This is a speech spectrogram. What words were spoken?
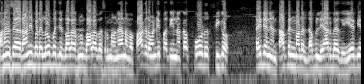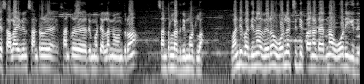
வணக்கம் சார். ராணிப்பேட்டை லோ பட்ஜெட் பாலாசனம் பாலா பேசுகிற மாதிரிங்க. நம்ம பார்க்குற வண்டி பார்த்தீங்கன்னாக்கா Ford Figo titanium top and model double airbag ABS alloy wheel central central remote எல்லாமே வந்துடும் சென்ட்ரல் லாக் ரிமோட்லாம் வண்டி பார்த்தீங்கன்னா வெறும் ஒரு லட்சத்தி பதினெட்டாயிரம் தான் ஓடிக்குது.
